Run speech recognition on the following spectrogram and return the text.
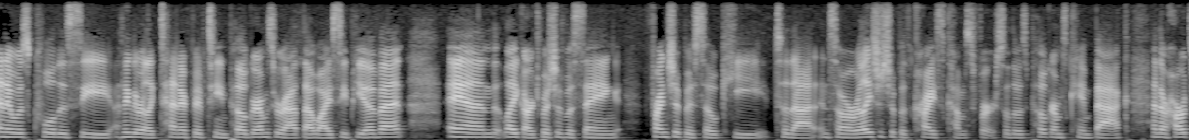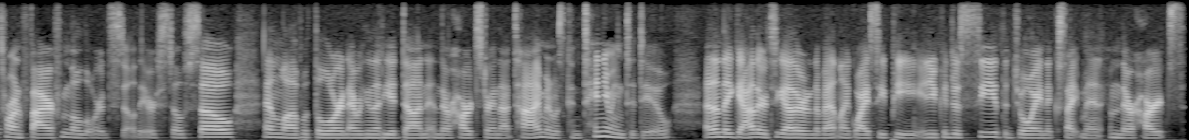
and it was cool to see. I think there were like 10 or 15 pilgrims who were at that YCP event. And like Archbishop was saying, friendship is so key to that. And so our relationship with Christ comes first. So those pilgrims came back and their hearts were on fire from the Lord still. They were still so in love with the Lord and everything that He had done in their hearts during that time and was continuing to do. And then they gathered together at an event like YCP, and you can just see the joy and excitement in their hearts.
